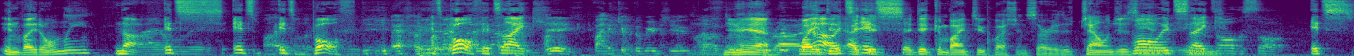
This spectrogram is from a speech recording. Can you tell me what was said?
invite only? No, it's it's it's both. It's both. It's like Find a kid with the weird shoes. Yeah. Well, I No, did. it's- I it's- did. I did combine two questions. Sorry, the challenges. Well, and- it's and- like- all the salt. it's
